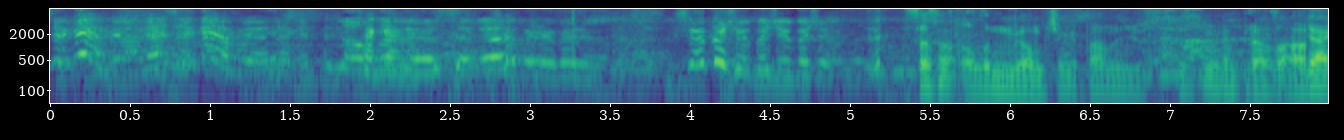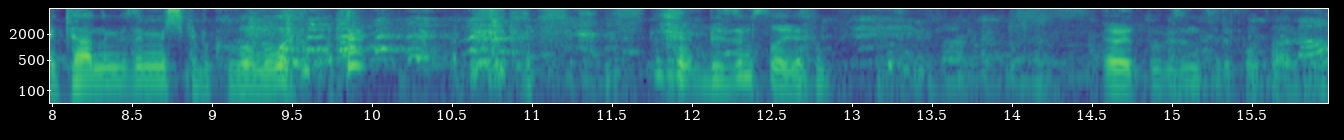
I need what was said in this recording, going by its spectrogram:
Şaka yapıyor ya şaka yapıyor. Şaka, şaka yapıyor. Şaka şaka şaka. Şaka zaten alınmıyorum çünkü ben yüzsüzüm ya biraz. Yani kendimizinmiş gibi kullanılır. bizim sayın. Evet bu bizim tripod arkadaşlar.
